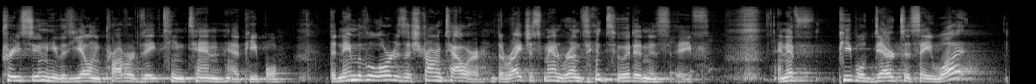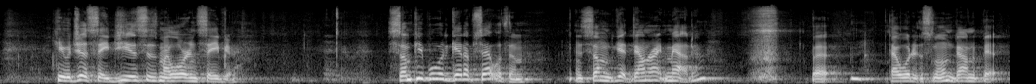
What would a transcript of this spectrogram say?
Pretty soon he was yelling Proverbs 18:10 at people. The name of the Lord is a strong tower. The righteous man runs into it and is safe. And if people dared to say what? He would just say, Jesus is my Lord and Savior. Some people would get upset with him, and some would get downright mad. But that wouldn't slow him down a bit.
